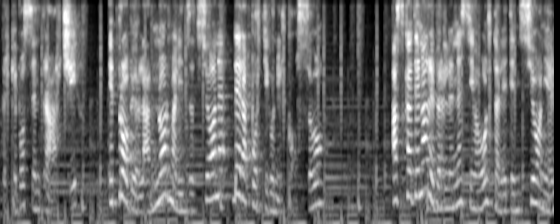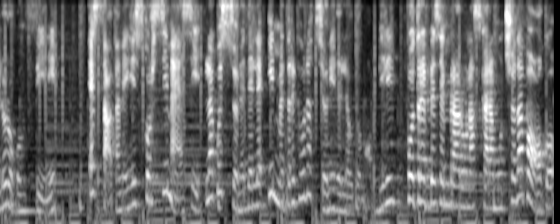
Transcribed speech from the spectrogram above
perché possa entrarci è proprio la normalizzazione dei rapporti con il Kosovo. A scatenare per l'ennesima volta le tensioni ai loro confini è stata negli scorsi mesi la questione delle immatricolazioni delle automobili. Potrebbe sembrare una scaramuccia da poco,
